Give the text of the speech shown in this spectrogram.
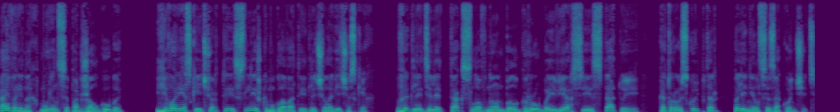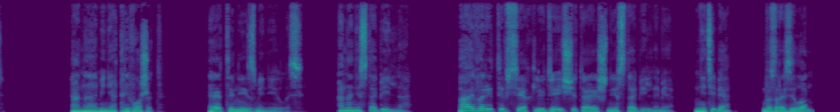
Айвори нахмурился, поджал губы. Его резкие черты, слишком угловатые для человеческих, выглядели так, словно он был грубой версией статуи, которую скульптор поленился закончить. «Она меня тревожит». Это не изменилось. Она нестабильна. Айвори, ты всех людей считаешь нестабильными. Не тебя, — возразил он,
